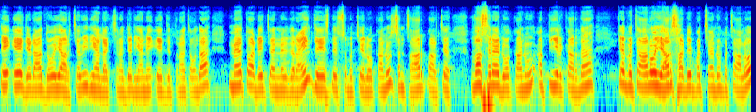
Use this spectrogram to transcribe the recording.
ਤੇ ਇਹ ਜਿਹੜਾ 2024 ਦੀਆਂ ਇਲੈਕਸ਼ਨਾਂ ਜਿਹੜੀਆਂ ਨੇ ਇਹ ਜਿੱਤਣਾ ਚਾਹੁੰਦਾ। ਮੈਂ ਤੁਹਾਡੇ ਚੈਨਲ ਦੇ ਰਾਹੀਂ ਦੇਸ਼ ਦੇ ਸਮੁੱਚੇ ਲੋਕਾਂ ਨੂੰ, ਸੰਸਾਰ ਭਰ 'ਚ ਵਸ ਰਹੇ ਲੋਕਾਂ ਨੂੰ ਅਪੀਲ ਕਰਦਾ ਕਿ ਬਚਾ ਲਓ ਯਾਰ ਸਾਡੇ ਬੱਚਿਆਂ ਨੂੰ ਬਚਾ ਲਓ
